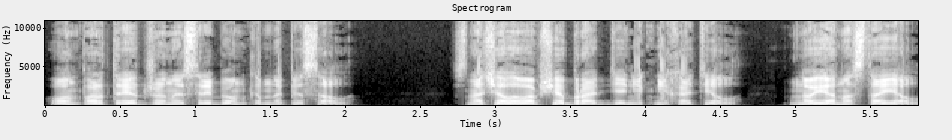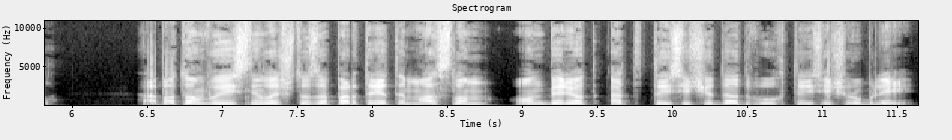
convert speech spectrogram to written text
он портрет жены с ребенком написал. Сначала вообще брать денег не хотел, но я настоял. А потом выяснилось, что за портреты маслом он берет от тысячи до двух тысяч рублей.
